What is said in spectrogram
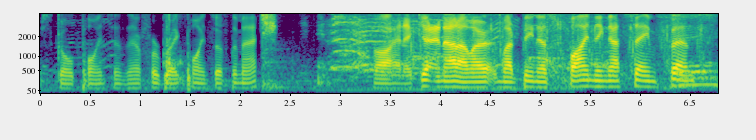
First goal points and therefore break points of the match. Oh, and again, Ana Mar Martinez finding that same fence.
